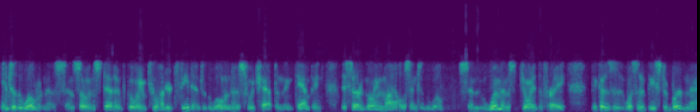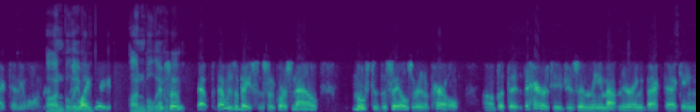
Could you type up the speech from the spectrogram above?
into the wilderness. And so instead of going 200 feet into the wilderness, which happened in camping, they started going miles into the wilderness. And women joined the fray because it wasn't a beast of burden act any longer. Unbelievable. Lightweight. Unbelievable. And so that that was the basis. And of course, now most of the sales are in apparel, uh, but the, the heritage is in the mountaineering, backpacking,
